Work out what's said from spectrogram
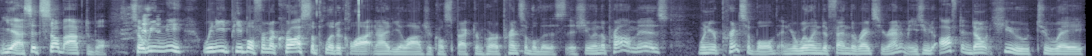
Yes, it's suboptimal. So we need we need people from across the political and ideological spectrum who are principled to this issue. And the problem is, when you're principled and you're willing to defend the rights of your enemies, you often don't hew to a,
